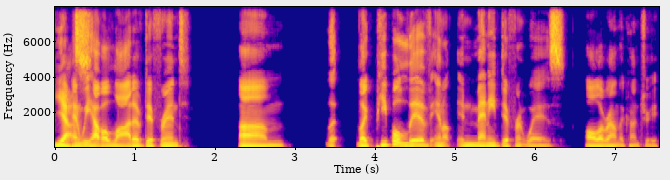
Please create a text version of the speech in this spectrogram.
yes and we have a lot of different um like people live in in many different ways all around the country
